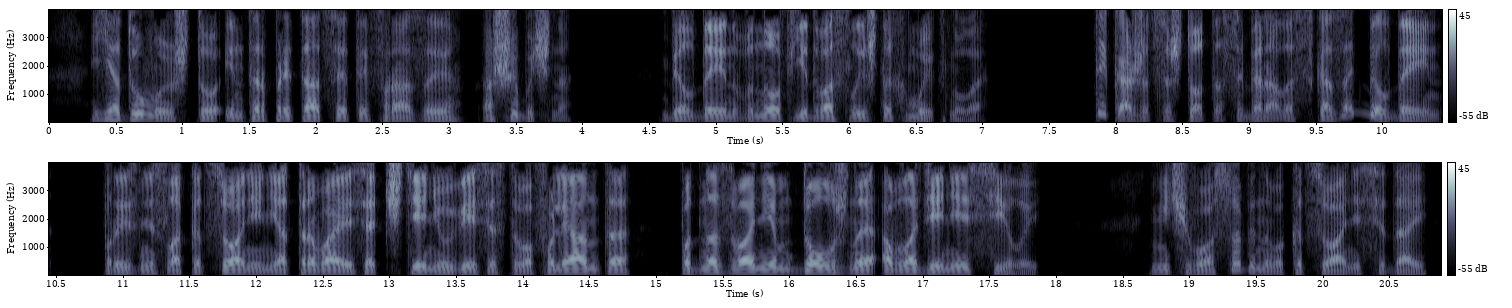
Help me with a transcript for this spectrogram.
— я думаю, что интерпретация этой фразы ошибочна. Белдейн вновь едва слышно хмыкнула. — Ты, кажется, что-то собиралась сказать, Белдейн? — произнесла Кадсуане, не отрываясь от чтения увесистого фолианта под названием «Должное овладение силой». — Ничего особенного, Кадсуане Седай, —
